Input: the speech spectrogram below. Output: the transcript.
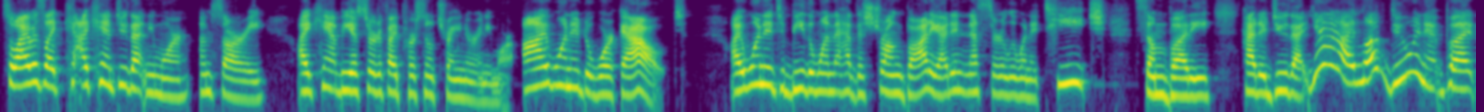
So i was like i can't do that anymore. I'm sorry I can't be a certified personal trainer anymore. I wanted to work out. I wanted to be the one that had the strong body. I didn't necessarily want to teach somebody how to do that. Yeah, I love doing it, but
